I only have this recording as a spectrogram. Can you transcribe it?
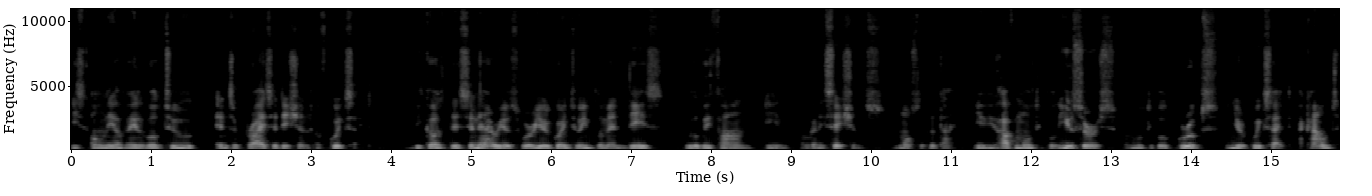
is only available to Enterprise Edition of QuickSight because the scenarios where you're going to implement this will be found in organizations most of the time. If you have multiple users or multiple groups in your QuickSight account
